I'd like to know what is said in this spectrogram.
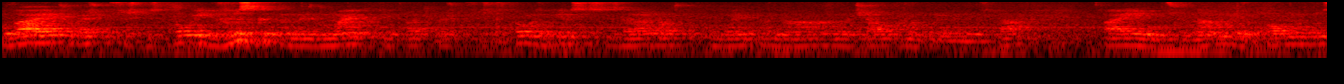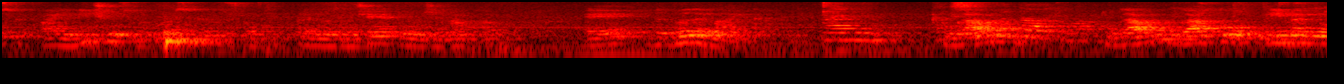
Това е човешко същество и връзката между майката и това човешко същество, разбира се, се заражда още в момента на началото на бременността. Това е емоционална и духовна връзка, това е личностна връзка, защото предназначението на жената е да бъде майка. Тогава, тогава, когато примерно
